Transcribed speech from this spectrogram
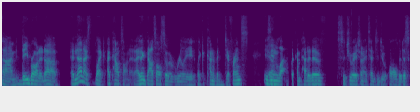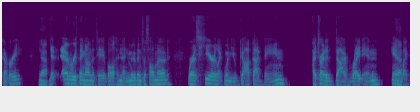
Um, they brought it up, and then I like I pounce on it. I think that's also a really like a kind of a difference is yeah. in less a competitive situation. I tend to do all the discovery, yeah, get everything on the table, and then move into sell mode. Whereas here, like when you've got that vein, I try to dive right in and yeah. like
